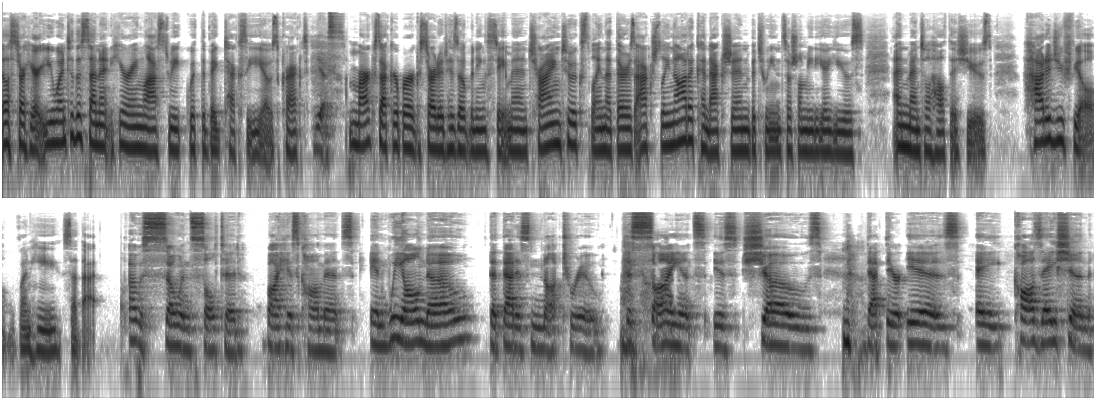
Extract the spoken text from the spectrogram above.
Let's start here. You went to the Senate hearing last week with the big tech CEOs, correct? Yes. Mark Zuckerberg started his opening statement trying to explain that there is actually not a connection between social media use and mental health issues. How did you feel when he said that? I was so insulted by his comments. And we all know that that is not true the science is shows that there is a causation.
